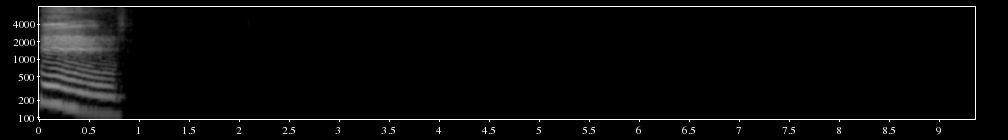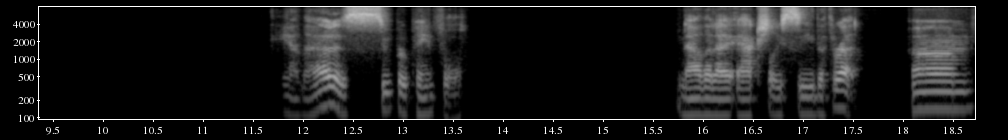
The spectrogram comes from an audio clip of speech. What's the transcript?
Hmm. Yeah, that is super painful. Now that I actually see the threat. Um.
